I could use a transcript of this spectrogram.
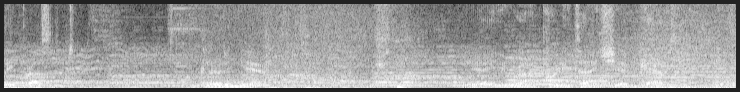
be present, including you. Yeah, you run a pretty tight ship, Captain.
